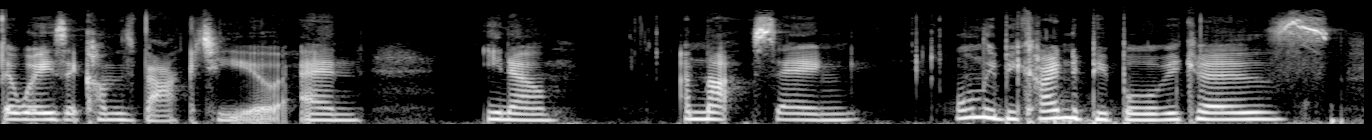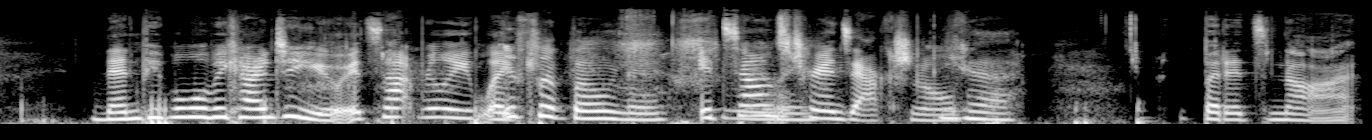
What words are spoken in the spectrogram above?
the ways it comes back to you. And you know i'm not saying only be kind to people because then people will be kind to you. It's not really like it's a bonus it sounds really. transactional. Yeah but it's not.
